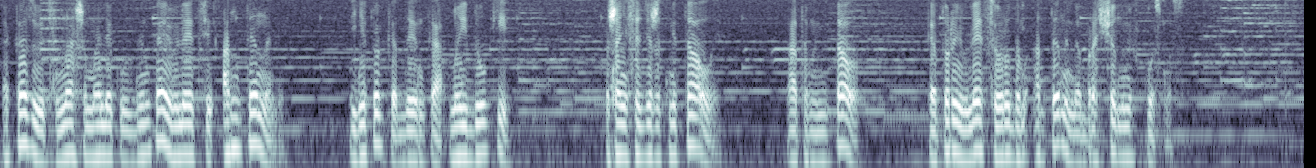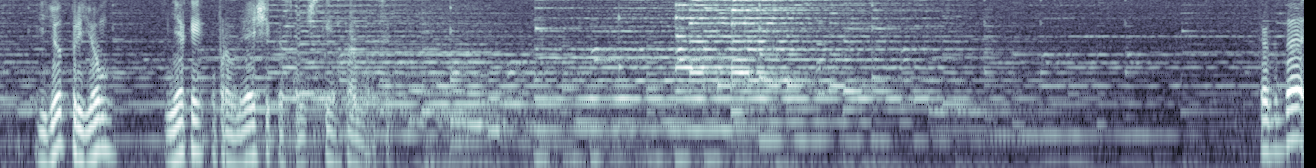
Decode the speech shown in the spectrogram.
Оказывается, наша молекула ДНК является антеннами. И не только ДНК, но и белки. Потому что они содержат металлы, атомы металлов, которые являются родом антеннами, обращенными в космос. Идет прием некой управляющей космической информации. Когда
